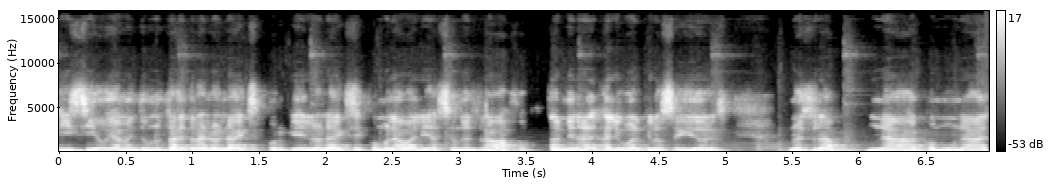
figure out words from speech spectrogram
Y sí, obviamente uno está detrás de los likes, porque los likes es como la validación del trabajo. También al, al igual que los seguidores. No es una, una como una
